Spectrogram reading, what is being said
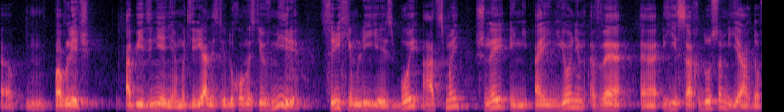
э, повлечь объединение материальности и духовности в мире, срихим ли есть бой ацмой шней айньоним в э, гисахдусом яхдов,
